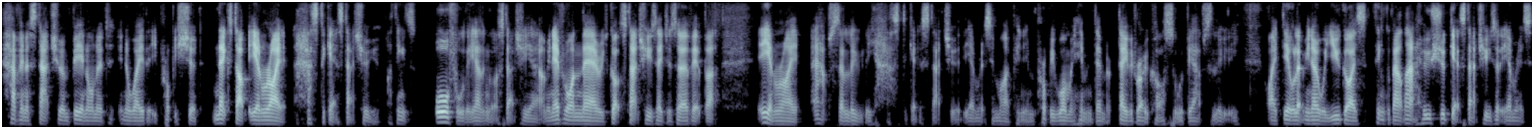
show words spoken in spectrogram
having a statue and being honoured in a way that he probably should. Next up, Ian Wright has to get a statue. I think it's awful that he hasn't got a statue yet. I mean, everyone there who's got statues, they deserve it. But Ian Wright absolutely has to get a statue at the Emirates, in my opinion. Probably one with him and David Rocastle would be absolutely ideal. Let me know what you guys think about that. Who should get statues at the Emirates?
